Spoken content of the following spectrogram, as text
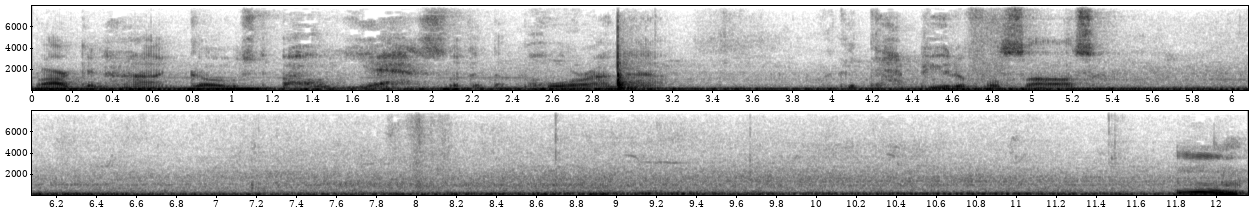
Barking Hot Ghost. Oh, yes. Look at the pour on that. Look at that beautiful sauce. Mmm.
